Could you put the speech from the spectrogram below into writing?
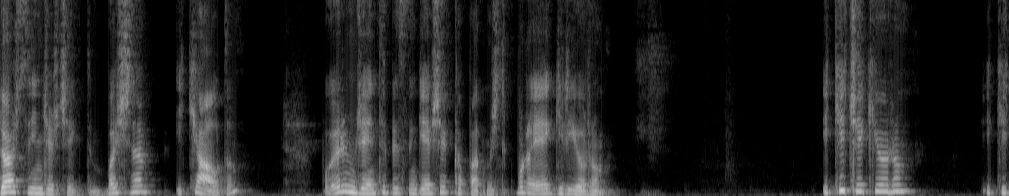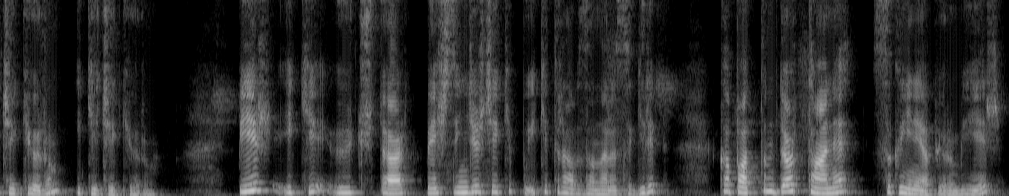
4 zincir çektim. Başına 2 aldım. Bu örümceğin tepesini gevşek kapatmıştık. Buraya giriyorum. 2 çekiyorum. 2 çekiyorum. 2 çekiyorum. 1, 2, 3, 4, 5 zincir çekip bu iki trabzan arası girip kapattım. 4 tane sık iğne yapıyorum. 1,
